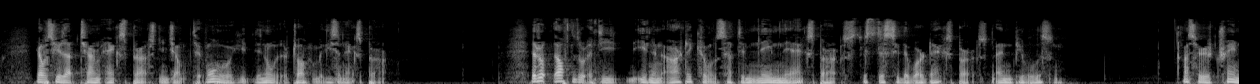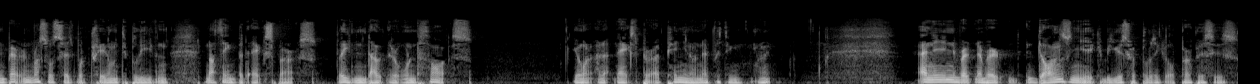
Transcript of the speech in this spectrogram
You always hear that term experts and you jump to, oh, they know what they're talking about. He's an expert. They, they often don't have to, even in articles, have to name the experts. Just, just say the word experts and people listen. That's how you're trained. Bertrand Russell says we're train them to believe in nothing but experts. They even doubt their own thoughts. You want an expert opinion on everything, right? And it never, never dawns on you it can be used for political purposes.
